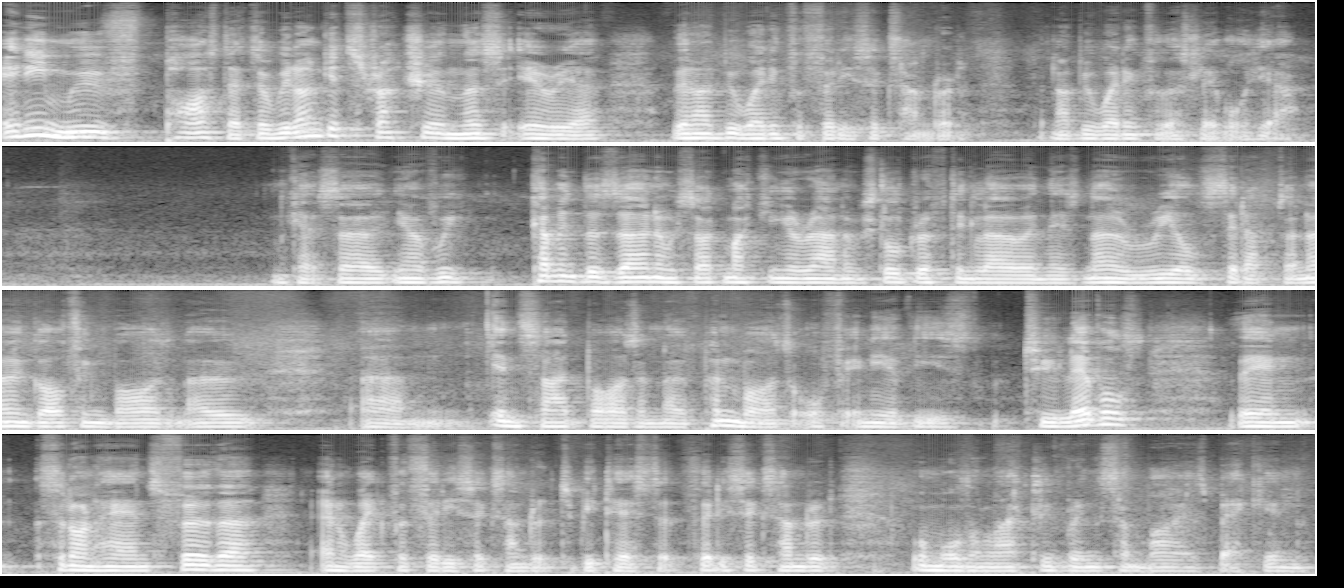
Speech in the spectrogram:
any move past that, so we don't get structure in this area, then I'd be waiting for 3600. Then I'd be waiting for this level here. Okay, so you know if we come into the zone and we start mucking around and we're still drifting low and there's no real setup, so no engulfing bars, no um, inside bars and no pin bars off any of these two levels, then sit on hands further and wait for 3600 to be tested. 3600 will more than likely bring some buyers back in,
